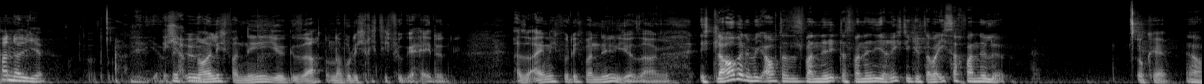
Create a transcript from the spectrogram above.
Vanille. Ich habe neulich Vanille gesagt und da wurde ich richtig für gehatet. Also eigentlich würde ich Vanille sagen. Ich glaube nämlich auch, dass es Vanille, dass Vanille richtig ist, aber ich sag Vanille. Okay. Ja,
